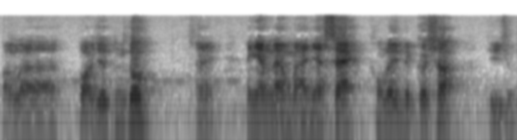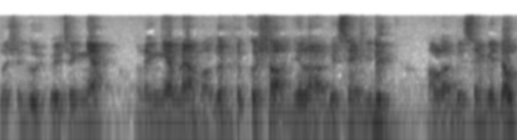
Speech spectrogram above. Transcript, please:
hoặc là gọi cho chúng tôi. Đấy anh em nào mà nhà xe không lên được cơ sở thì chúng tôi sẽ gửi về cho anh em. Còn anh em nào mà gần các cơ sở như là bến xe mỹ đình hoặc là bến xe miền đông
